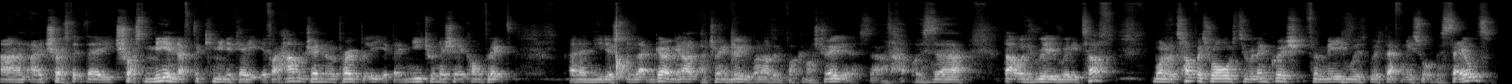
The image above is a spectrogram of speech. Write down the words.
And I trust that they trust me enough to communicate if I haven't trained them appropriately, if they need to initiate conflict, and then you just let them go. I mean, I, I trained Louis when I was in fucking Australia, so that was uh, that was really really tough. One of the toughest roles to relinquish for me was was definitely sort of the sales.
